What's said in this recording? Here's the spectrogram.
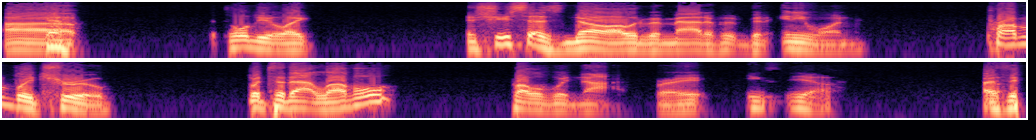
Uh, yeah. I told you, like, and she says no, I would have been mad if it had been anyone. Probably true, but to that level, probably not, right? Yeah. I think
